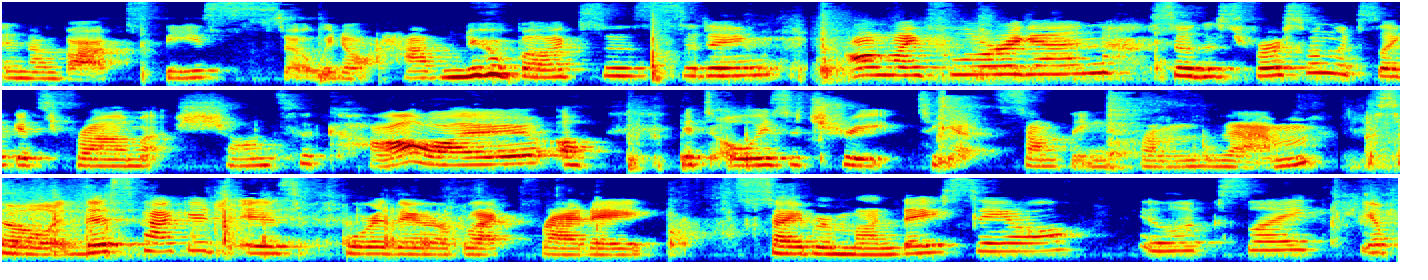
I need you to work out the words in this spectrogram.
and unbox these so we don't have new boxes sitting on my floor again. So this first one looks like it's from Chantecaille. Oh, it's always a treat to get something from them. So this package is for their Black Friday Cyber Monday sale, it looks like. Yep.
